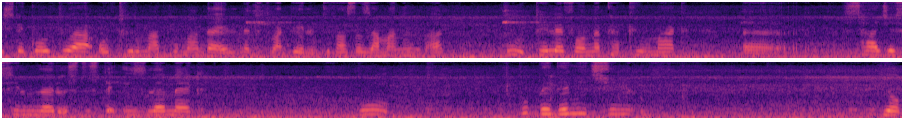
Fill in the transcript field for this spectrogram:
işte koltuğa oturmak, kumanda eline tutmak diyelim ki fazla zamanın var. Bu telefona takılmak, e, sadece filmleri üst üste izlemek, bu bu beden için yok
